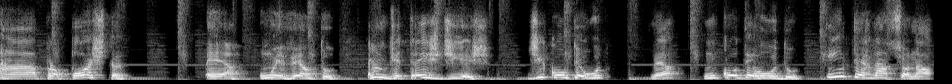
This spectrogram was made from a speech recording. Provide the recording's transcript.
a proposta é um evento de três dias de conteúdo, né? um conteúdo internacional.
